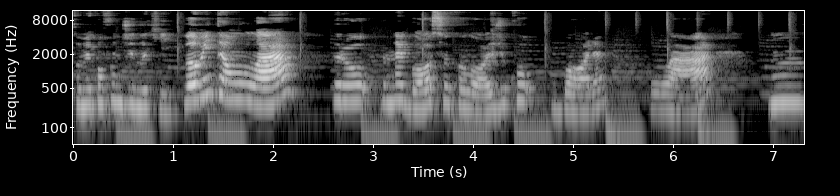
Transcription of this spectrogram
Tô me confundindo aqui. Vamos então lá pro, pro negócio ecológico. Bora. Lá. Hum,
